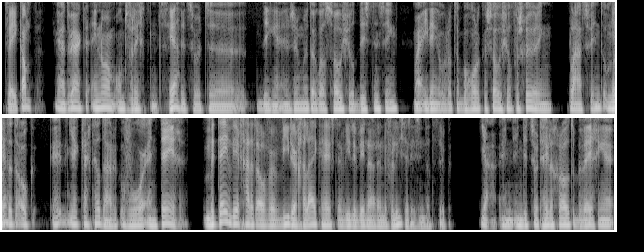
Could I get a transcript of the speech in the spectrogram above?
twee kampen. Ja, het werkte enorm ontwrichtend, Ja. dit soort eh, dingen. En ze noemen het ook wel social distancing. Maar ik denk ook dat er behoorlijke social verscheuring plaatsvindt. Omdat Ja. het ook, je krijgt heel duidelijk voor en tegen. Meteen weer gaat het over wie er gelijk heeft en wie de winnaar en de verliezer is in dat stuk. Ja, en in dit soort hele grote bewegingen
